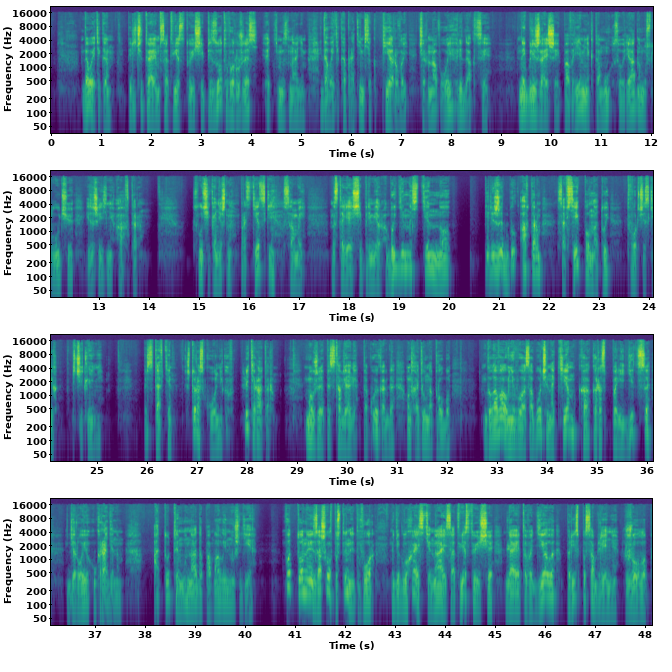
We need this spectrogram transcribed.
Давайте-ка перечитаем соответствующий эпизод, вооружаясь этим знанием. И давайте-ка обратимся к первой черновой редакции, наиближайшей по времени к тому заурядному случаю из жизни автора. Случай, конечно, простецкий, самый настоящий пример обыденности, но пережит был автором со всей полнотой творческих впечатлений. Представьте, что Раскольников — литератор. Мы уже представляли такое, когда он ходил на пробу. Голова у него озабочена тем, как распорядиться герою украденным. А тут ему надо по малой нужде. Вот он и зашел в пустынный двор, где глухая стена и соответствующее для этого дела приспособление — жолоб.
